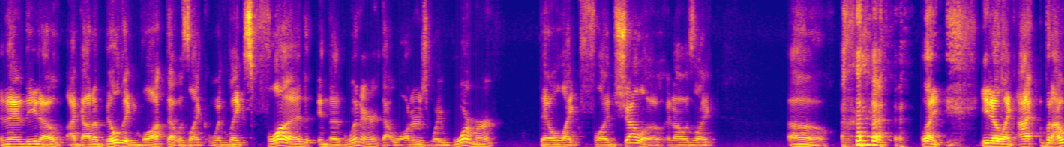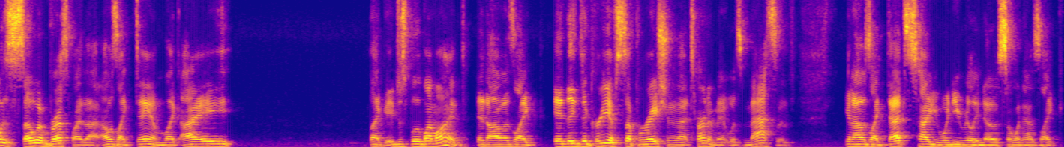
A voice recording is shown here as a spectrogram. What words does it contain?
And then, you know, I got a building block that was like when lakes flood in the winter, that water is way warmer. They'll like flood shallow. And I was like, oh, like, you know, like I, but I was so impressed by that. I was like, damn, like I, like it just blew my mind. And I was like, and the degree of separation in that tournament was massive. And I was like, that's how you, when you really know someone has like,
